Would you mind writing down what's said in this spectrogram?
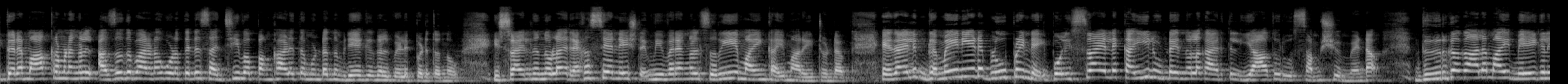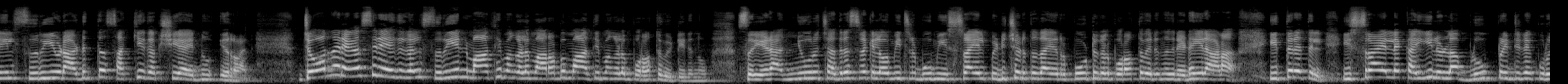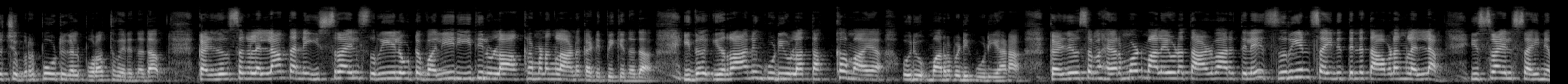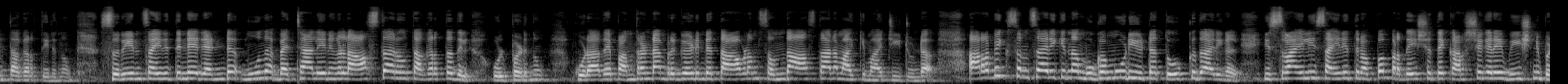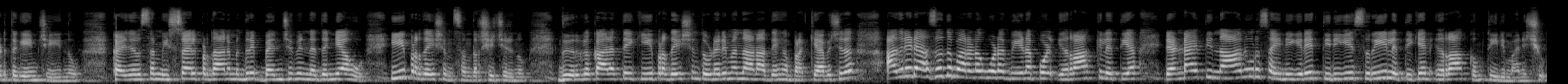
ഇത്തരം ആക്രമണങ്ങളിൽ അസദ് ഭരണകൂടത്തിന്റെ സജീവ പങ്കാളിത്തമുണ്ടെന്നും രേഖകൾ വെളിപ്പെടുത്തുന്നു. ഇസ്രായേലിൽ നിന്നുള്ള രഹസ്യാന്വേഷണ വിവരങ്ങൾ സിറിയയുമായും കൈമാറിയിട്ടുണ്ട്. ഏതായാലും ഗമേനിയുടെ ബ്ലൂ പ്രിന്റ് ഇപ്പോൾ ഇസ്രായേലിന്റെ കയ്യിലുണ്ട് എന്നുള്ള കാര്യത്തിൽ യാതൊരു സംശയവും വേണ്ട. ദീർഘകാലമായി മേഖലയിൽ സിറിയയുടെ അടുത്ത സഖ്യകക്ഷിയായിരുന്നു ഇറാൻ. ചോർന്ന രഹസ്യരേഖകൾ സിറിയൻ മാധ്യമങ്ങളും അറബ് മാധ്യമങ്ങളും പുറത്തുവിട്ടിരുന്നു. സിറിയയുടെ അഞ്ഞൂറ് ചതുരശ്ര കിലോമീറ്റർ ഭൂമി ഇസ്രായേൽ പിടിച്ചെടുത്തതായി റിപ്പോർട്ടുകൾ പുറത്തുവരുന്നതിനിടയിലാണ് ഇത്തരത്തിൽ ഇസ്രായേലിന്റെ കയ്യിലുള്ള ബ്ലൂ പ്രിന്റിനെ കുറിച്ചും റിപ്പോർട്ടുകൾ പുറത്തുവരുന്നത് കഴിഞ്ഞ ദിവസങ്ങളെല്ലാം തന്നെ ഇസ്രായേൽ സിറിയയിലോട്ട് വലിയ രീതിയിലുള്ള ആക്രമണങ്ങളാണ് ഘടിപ്പിക്കുന്നത്. ഇത് ഇറാനും കൂടിയുള്ള തക്കമായ ഒരു മറുപടി കൂടിയാണ്. കഴിഞ്ഞ ദിവസം ഹെർമോൺ മലയുടെ താഴ്വാരത്തിലെ സിറിയൻ സൈന്യത്തിന്റെ താവളങ്ങളെല്ലാം ഇസ്രായേൽ സൈന്യം തകർത്തിരുന്നു. സിറിയൻ സൈന്യത്തിന്റെ രണ്ട് മൂന്ന് ബറ്റാലിയനുകളുടെ ആസ്ഥാനവും തകർത്തതിൽ ഉൾപ്പെടുന്നു. കൂടാതെ പന്ത്രണ്ടാം ബ്രിഗേഡിന്റെ താവളം സ്വന്തം ആസ്ഥാനമാക്കി മാറ്റിയിട്ടുണ്ട്. അറബിക് സംസാരിക്കുന്ന മുഖംമൂടിയിട്ട തോക്കുധാരികൾ ഇസ്രായേലി സൈന്യത്തിനൊപ്പം പ്രദേശത്തെ കർഷകരെ ഭീഷണിപ്പെടുത്തുകയും ചെയ്യുന്നു. കഴിഞ്ഞ ദിവസം ഇസ്രായേൽ പ്രധാനമന്ത്രി ബെഞ്ചമിൻ നെതന്യാഹു ഈ പ്രദേശം സന്ദർശിച്ചിരുന്നു. ദീർഘകാലത്തേക്ക് ഈ പ്രദേശം തുടരുമെന്നാണ് അദ്ദേഹം പ്രഖ്യാപിച്ചത്. അതിനിടെ അസദ് ഭരണകൂടം വീണപ്പോൾ ഇറാഖിലെത്തിയ രണ്ടായിരത്തി നാനൂറ് സൈനികരെ തിരികെ സിറിയയിലെത്തിക്കാൻ ഇറാഖും തീരുമാനിച്ചു.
